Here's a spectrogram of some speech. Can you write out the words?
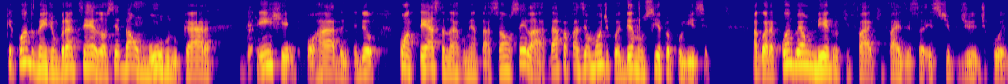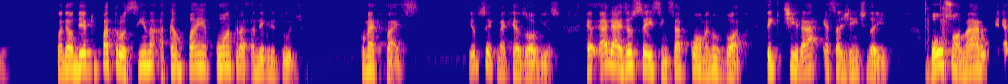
Porque quando vem de um branco, você resolve, você dá um murro no cara, enche ele de porrada, entendeu? Contesta na argumentação, sei lá, dá para fazer um monte de coisa, denuncia para a polícia. Agora, quando é um negro que, fa que faz essa, esse tipo de, de coisa? Quando é um negro que patrocina a campanha contra a negritude, como é que faz? Eu não sei como é que resolve isso. Aliás, eu sei sim, sabe como? É no voto. Tem que tirar essa gente daí. Bolsonaro é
